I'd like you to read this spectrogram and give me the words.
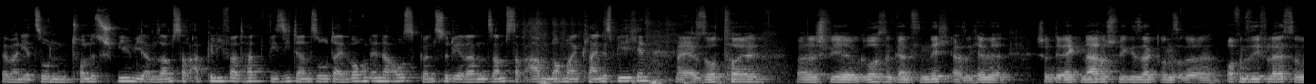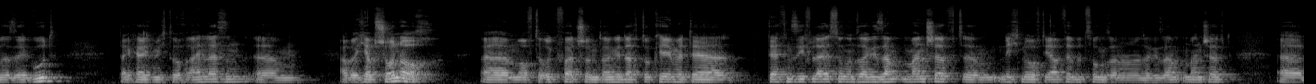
Wenn man jetzt so ein tolles Spiel wie am Samstag abgeliefert hat, wie sieht dann so dein Wochenende aus? Gönnst du dir dann Samstagabend nochmal ein kleines Bierchen? Naja, so toll war das Spiel im Großen und Ganzen nicht. Also ich habe ja schon direkt nach dem Spiel gesagt, unsere Offensivleistung war sehr gut. Da kann ich mich drauf einlassen. Ähm, aber ich habe schon auch ähm, auf der Rückfahrt schon dran gedacht, okay, mit der Defensivleistung unserer gesamten Mannschaft, ähm, nicht nur auf die Abwehr bezogen, sondern unserer gesamten Mannschaft, äh,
